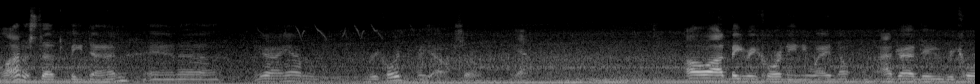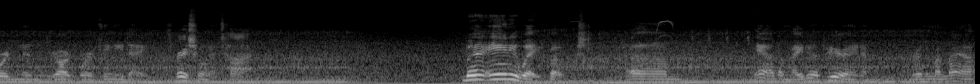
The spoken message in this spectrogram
a lot of stuff to be done, and uh, here I am recording for y'all, so, yeah. Oh, I'd be recording anyway. Don't, I'd rather do recording and yard work any day, especially when it's hot. But anyway, folks, um, yeah, I done made it up here, ain't I? Running my mouth.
